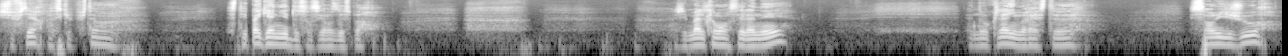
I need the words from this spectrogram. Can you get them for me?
Je suis fier parce que putain, c'était pas gagné 200 séances de sport. J'ai mal commencé l'année. Donc là, il me reste 108 jours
